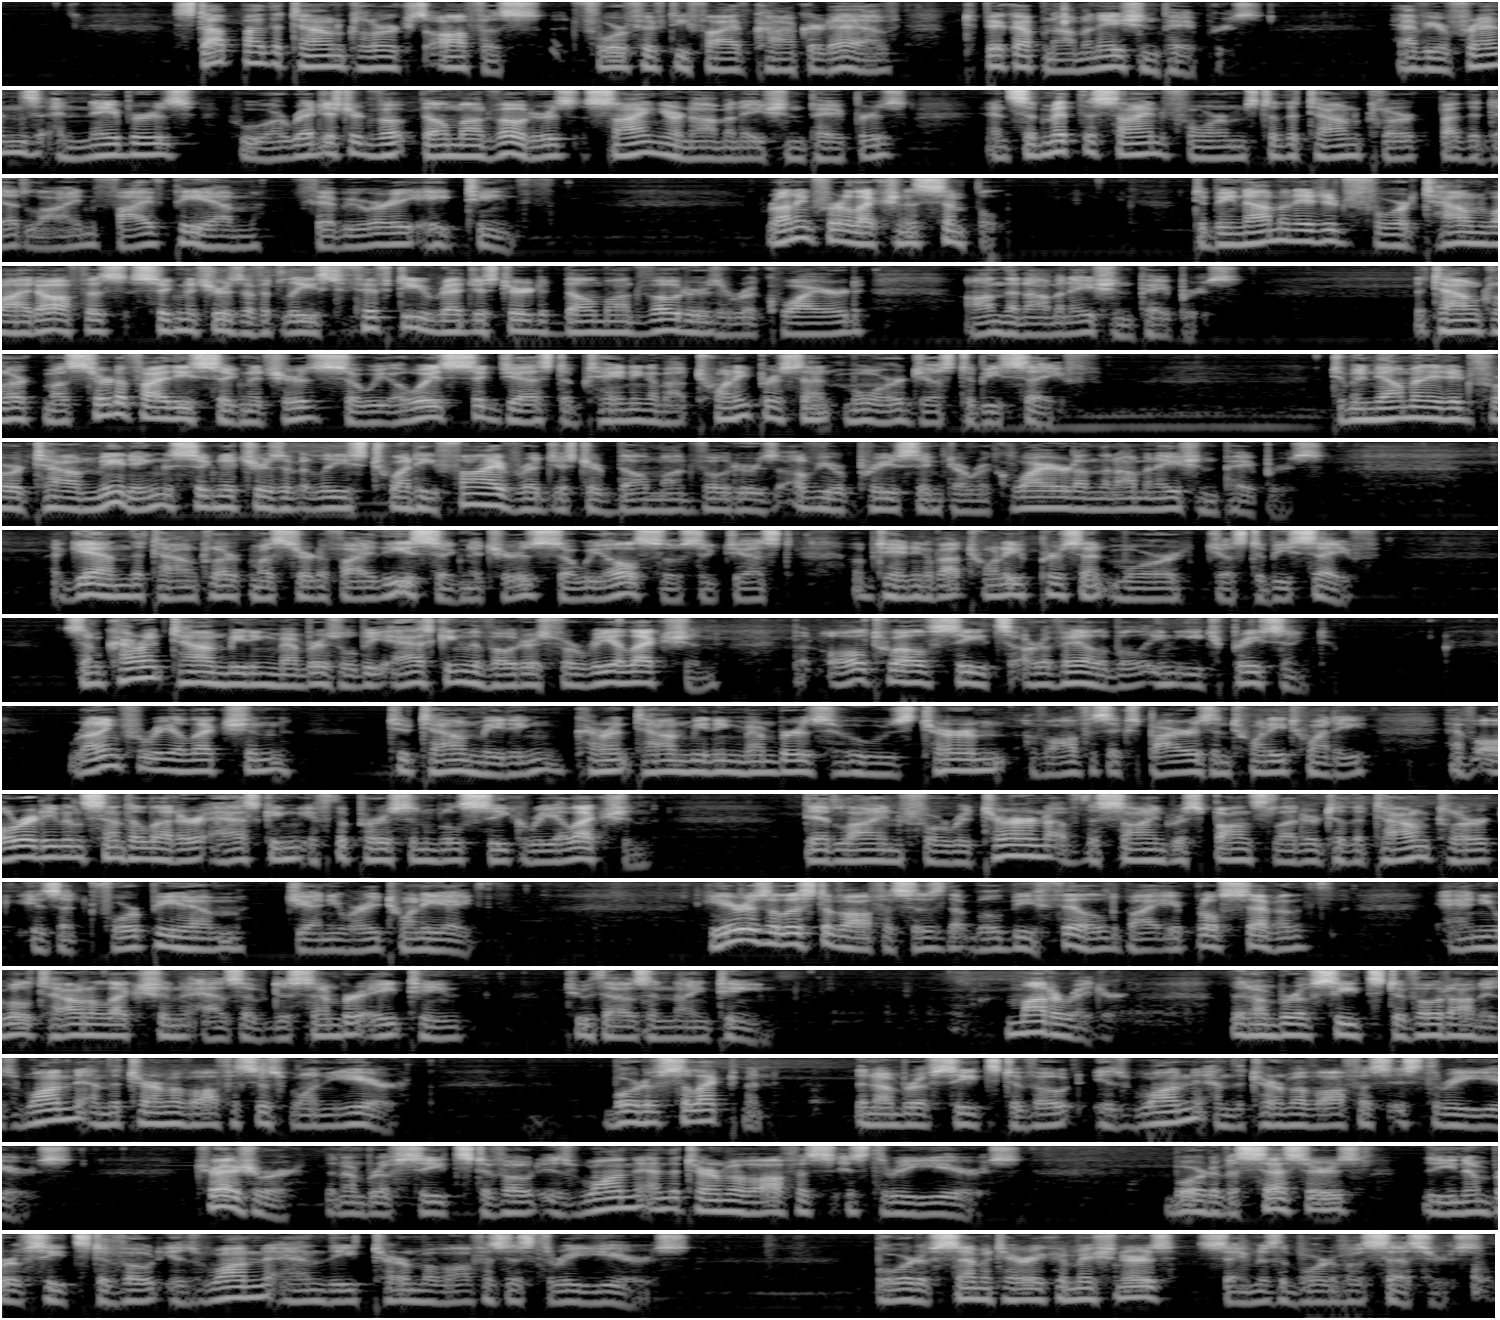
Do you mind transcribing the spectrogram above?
Stop by the town clerk's office at 455 Concord Ave to pick up nomination papers. Have your friends and neighbors who are registered vote Belmont voters sign your nomination papers and submit the signed forms to the town clerk by the deadline 5 p.m. February 18th. Running for election is simple. To be nominated for townwide office, signatures of at least 50 registered Belmont voters are required on the nomination papers. The town clerk must certify these signatures, so we always suggest obtaining about 20% more just to be safe. To be nominated for a town meeting, signatures of at least 25 registered Belmont voters of your precinct are required on the nomination papers. Again, the town clerk must certify these signatures, so we also suggest obtaining about 20% more just to be safe. Some current town meeting members will be asking the voters for re election, but all 12 seats are available in each precinct. Running for re election to town meeting, current town meeting members whose term of office expires in 2020 have already been sent a letter asking if the person will seek re election. Deadline for return of the signed response letter to the town clerk is at 4 p.m., January 28th. Here is a list of offices that will be filled by April 7th, annual town election as of December 18th, 2019. Moderator. The number of seats to vote on is one, and the term of office is one year. Board of Selectmen. The number of seats to vote is one, and the term of office is three years. Treasurer. The number of seats to vote is one, and the term of office is three years. Board of Assessors. The number of seats to vote is one, and the term of office is three years. Board of Cemetery Commissioners, same as the Board of Assessors.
